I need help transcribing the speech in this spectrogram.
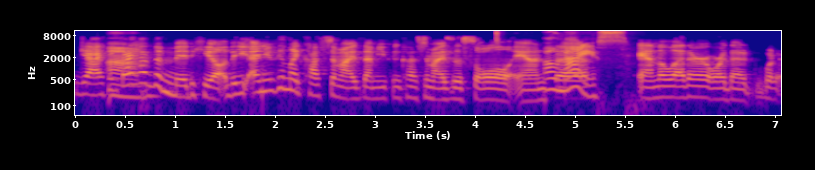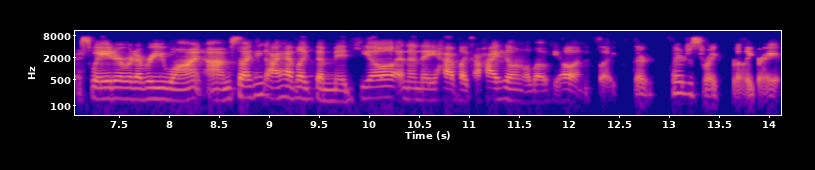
Yeah, I think I have Um, the mid heel. The and you can like customize them. You can customize the sole and Oh, the, nice. and the leather or the what suede or whatever you want. Um, so I think I have like the mid heel, and then they have like a high heel and a low heel, and it's like they're they're just like really great.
